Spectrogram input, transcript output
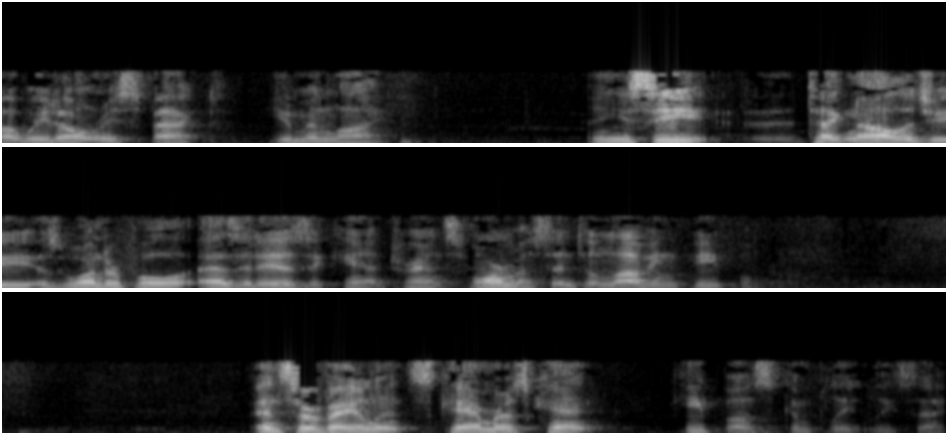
but we don't respect human life. And you see, technology, as wonderful as it is, it can't transform us into loving people. And surveillance cameras can't keep us completely safe.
